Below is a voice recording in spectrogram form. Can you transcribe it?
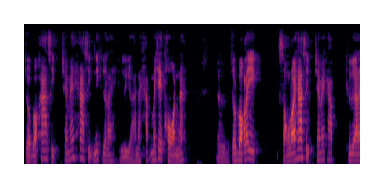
โจทย์บอกห้าสิบใช่ไหมห้าสิบนี่คืออะไร เหลือนะครับ ไม่ใช่ทอนนะเออโจทย์บอกอะไรอีกสองร้อยห้าสิบใช่ไหมครับ คืออะไร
